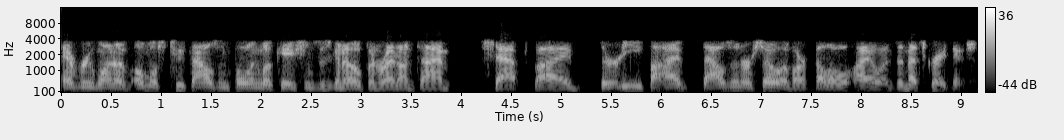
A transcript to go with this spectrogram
every one of almost 2,000 polling locations is going to open right on time, staffed by 35,000 or so of our fellow Ohioans, and that's great news.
